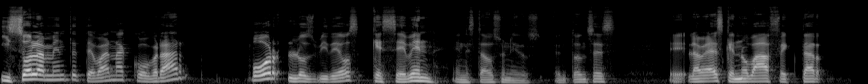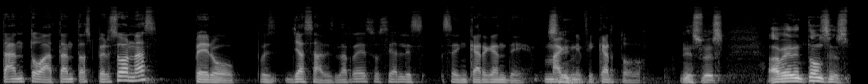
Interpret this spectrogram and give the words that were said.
y solamente te van a cobrar por los videos que se ven en Estados Unidos. Entonces, eh, la verdad es que no va a afectar tanto a tantas personas, pero pues ya sabes, las redes sociales se encargan de magnificar todo. Eso es. A ver, entonces,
